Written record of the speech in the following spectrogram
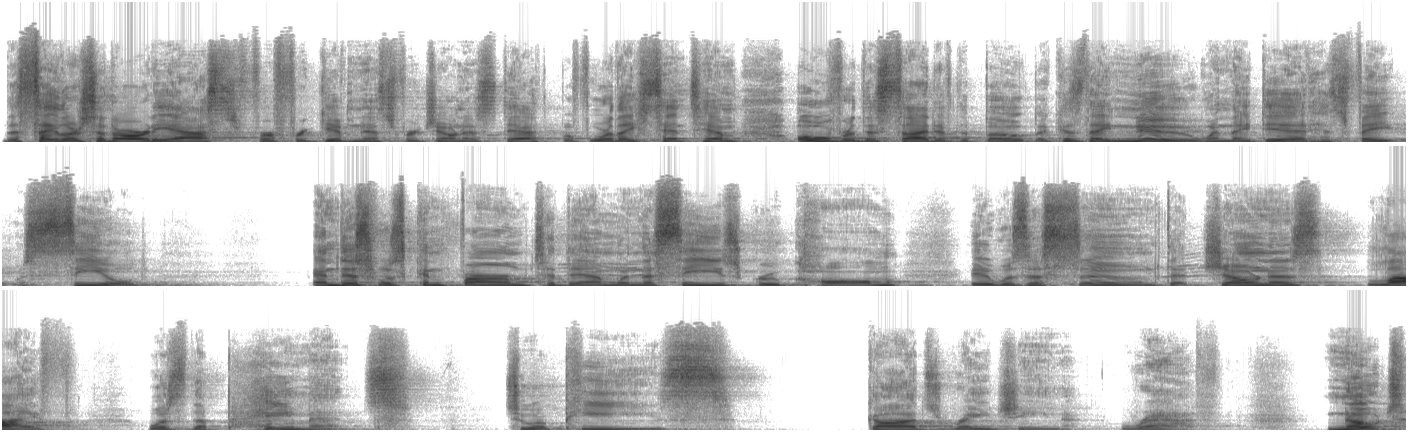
The sailors had already asked for forgiveness for Jonah's death before they sent him over the side of the boat because they knew when they did, his fate was sealed. And this was confirmed to them when the seas grew calm. It was assumed that Jonah's life was the payment to appease God's raging wrath. Note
